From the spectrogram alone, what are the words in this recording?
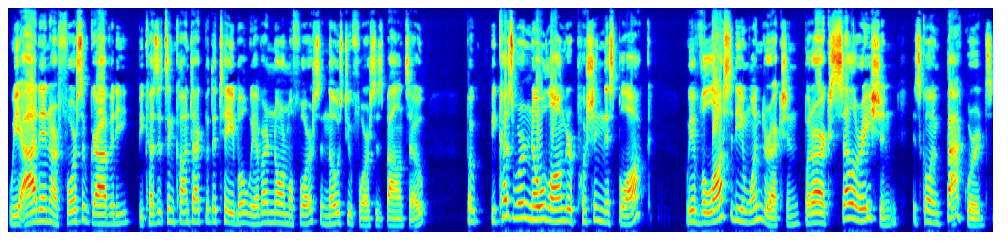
we add in our force of gravity. Because it's in contact with the table, we have our normal force, and those two forces balance out. But because we're no longer pushing this block, we have velocity in one direction, but our acceleration is going backwards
